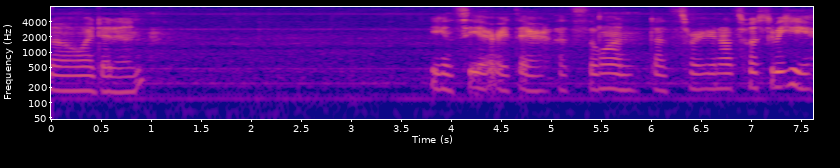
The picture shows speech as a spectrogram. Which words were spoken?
No, I didn't. You can see it right there. That's the one. That's where you're not supposed to be.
